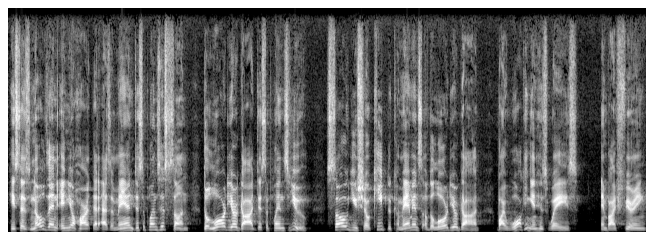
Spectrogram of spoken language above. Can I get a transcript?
he says, Know then in your heart that as a man disciplines his son, the Lord your God disciplines you. So you shall keep the commandments of the Lord your God by walking in his ways and by fearing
